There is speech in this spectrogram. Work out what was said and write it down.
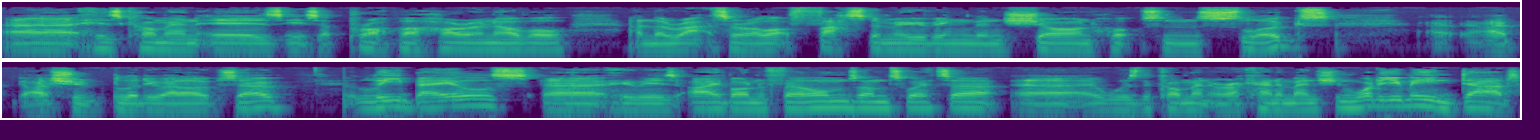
Uh, his comment is, "It's a proper horror novel, and the rats are a lot faster moving than Shaun Hutson's slugs." I, I, should bloody well hope so. Lee Bales, uh, who is Ibon Films on Twitter, uh, was the commenter I kind of mentioned. What do you mean, Dad?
